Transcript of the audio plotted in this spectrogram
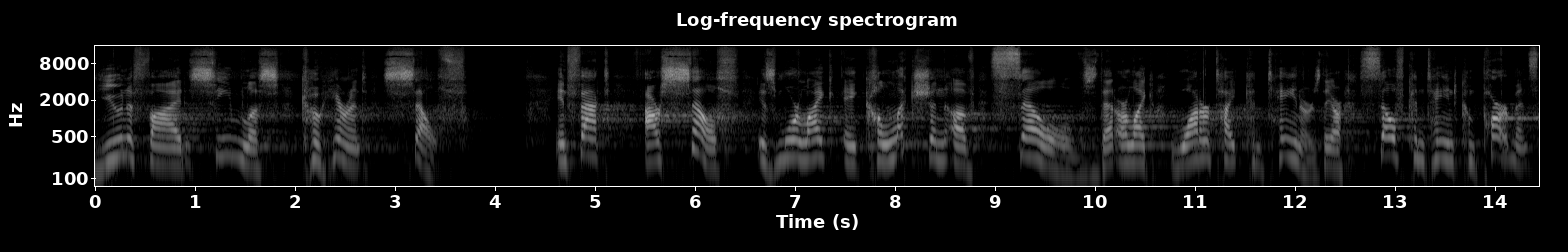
unified, seamless, coherent self. In fact, our self is more like a collection of selves that are like watertight containers. They are self contained compartments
